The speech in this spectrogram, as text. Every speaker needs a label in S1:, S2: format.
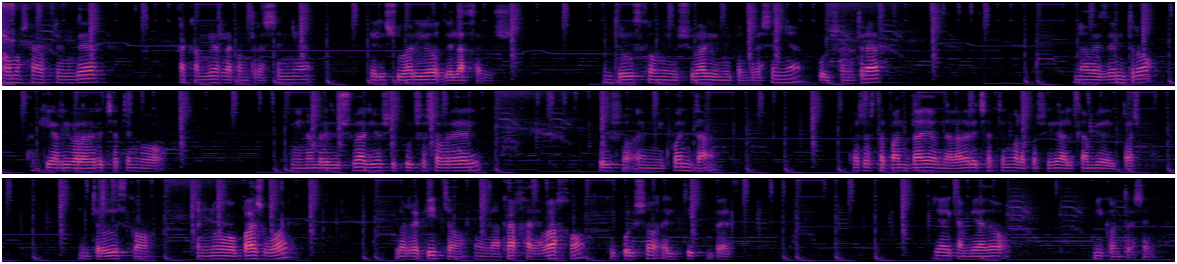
S1: Vamos a aprender a cambiar la contraseña del usuario de Lazarus. Introduzco mi usuario y mi contraseña, pulso entrar. Una vez dentro, aquí arriba a la derecha tengo mi nombre de usuario. Si pulso sobre él, pulso en mi cuenta. Paso a esta pantalla donde a la derecha tengo la posibilidad del cambio del password. Introduzco el nuevo password lo repito en la caja de abajo y pulso el tick verde. Ya he cambiado mi contraseña.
